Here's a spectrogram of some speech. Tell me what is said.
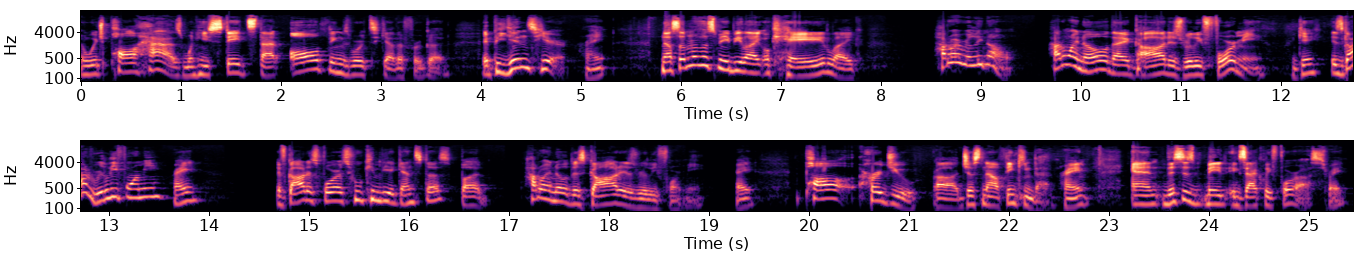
in which Paul has when he states that all things work together for good. It begins here, right? Now, some of us may be like, okay, like, how do I really know? How do I know that God is really for me? Okay, is God really for me, right? If God is for us, who can be against us? But how do I know this God is really for me, right? Paul heard you uh, just now thinking that, right? And this is made exactly for us, right?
